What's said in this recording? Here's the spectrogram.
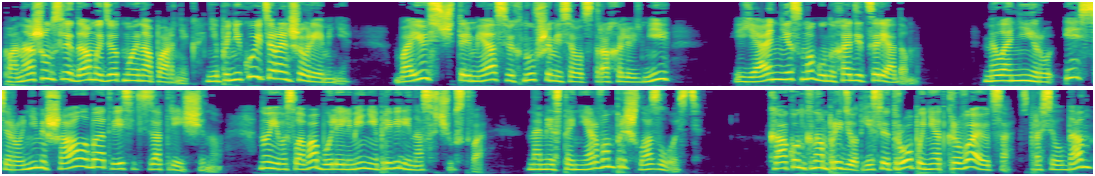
«По нашим следам идет мой напарник. Не паникуйте раньше времени. Боюсь, с четырьмя свихнувшимися от страха людьми я не смогу находиться рядом». Меланиру Эссеру не мешало бы отвесить за трещину, но его слова более или менее привели нас в чувство. На место нервам пришла злость. «Как он к нам придет, если тропы не открываются?» — спросил Дан,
